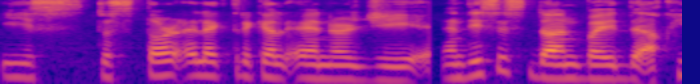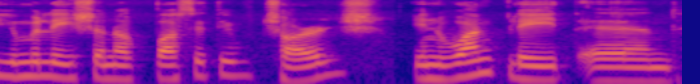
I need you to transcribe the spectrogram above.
is to store electrical energy and this is done by the accumulation of positive charge in one plate and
